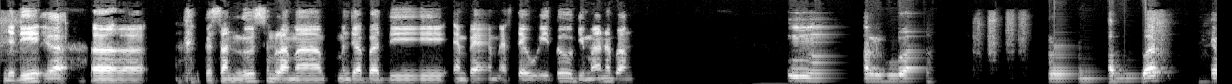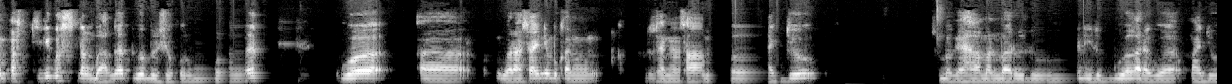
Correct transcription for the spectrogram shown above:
Jadi yeah. Ya. uh, kesan lu selama menjabat di MPM FTU itu gimana bang? Hmm, gua menjabat yang pasti gue seneng banget, gue bersyukur banget. Gue uh, gue rasa ini bukan keputusan yang salah maju sebagai halaman baru di hidup gue karena gue maju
